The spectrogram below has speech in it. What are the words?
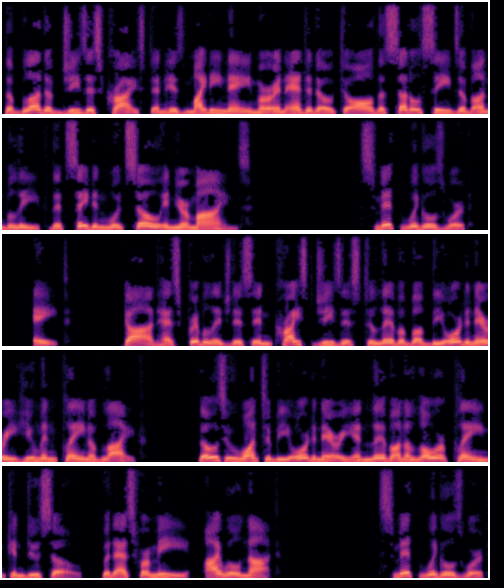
The blood of Jesus Christ and his mighty name are an antidote to all the subtle seeds of unbelief that Satan would sow in your minds. Smith Wigglesworth. 8. God has privileged us in Christ Jesus to live above the ordinary human plane of life. Those who want to be ordinary and live on a lower plane can do so, but as for me, I will not. Smith Wigglesworth.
